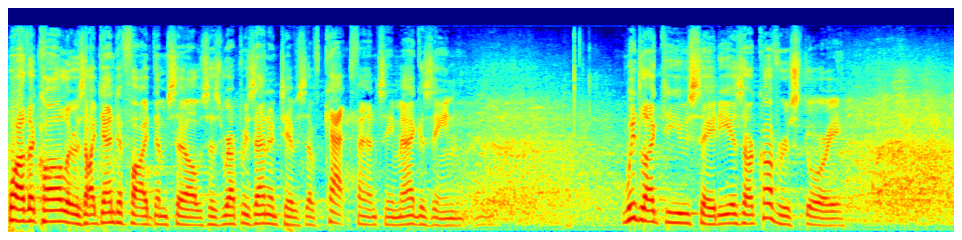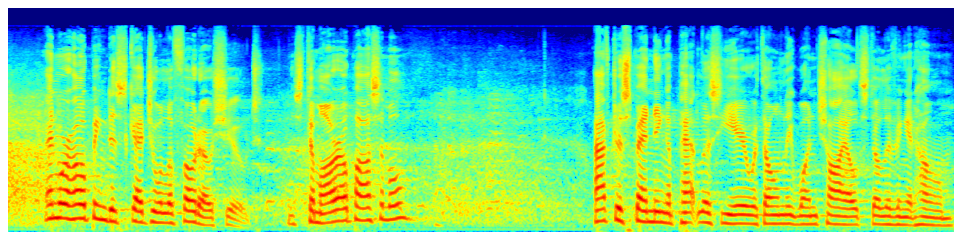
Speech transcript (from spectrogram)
While the callers identified themselves as representatives of Cat Fancy magazine, we'd like to use Sadie as our cover story and we're hoping to schedule a photo shoot. Is tomorrow possible? After spending a petless year with only one child still living at home,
